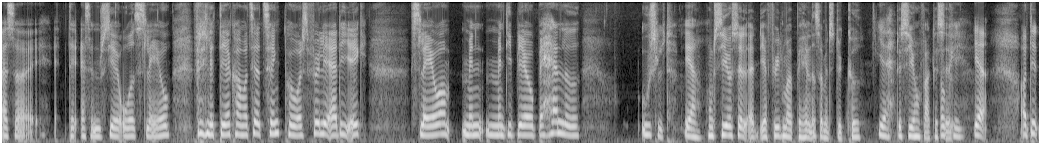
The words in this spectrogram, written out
altså, det, altså nu siger jeg ordet slave, for det er lidt det, jeg kommer til at tænke på, og selvfølgelig er de ikke slaver, men, men de bliver jo behandlet uselt. Ja, hun siger jo selv, at jeg følte mig behandlet som et stykke kød. Ja. Det siger hun faktisk okay. selv. Ja, og det,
